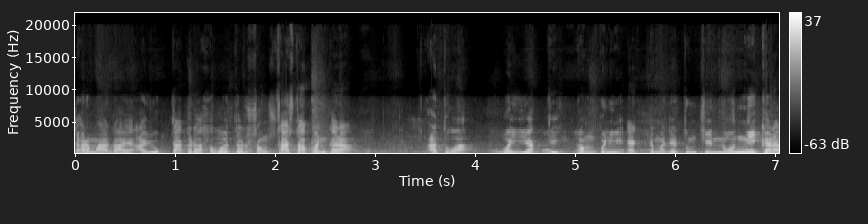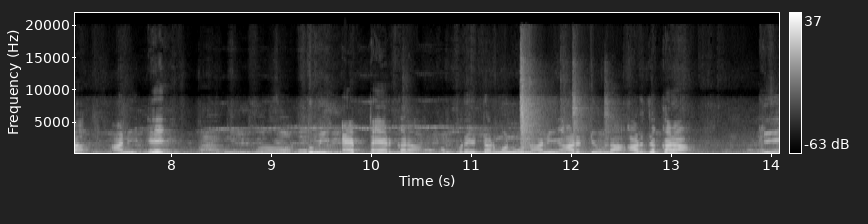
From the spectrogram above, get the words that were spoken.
धर्मादाय आयुक्ताकडं हवं तर संस्था स्थापन करा. अथवा वैयक्तिक कंपनी ॲक्टमध्ये तुमची नोंदणी करा आणि एक तुम्ही ॲप तयार करा ऑपरेटर म्हणून आणि आर टी ओला अर्ज करा की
